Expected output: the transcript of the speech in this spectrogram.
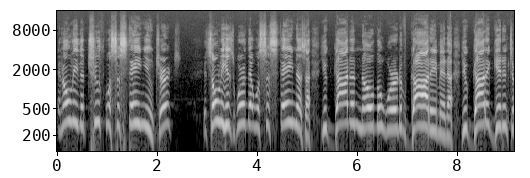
And only the truth will sustain you, church. It's only His Word that will sustain us. Uh, you got to know the Word of God, amen. Uh, you got to get into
